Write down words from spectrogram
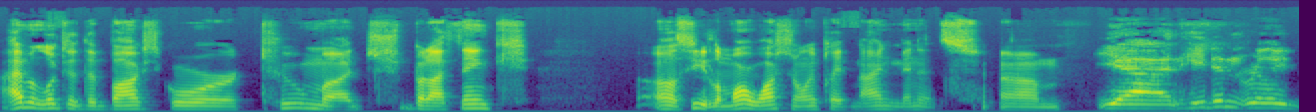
I haven't looked at the box score too much, but I think oh see Lamar Washington only played nine minutes. Um yeah, and he didn't really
